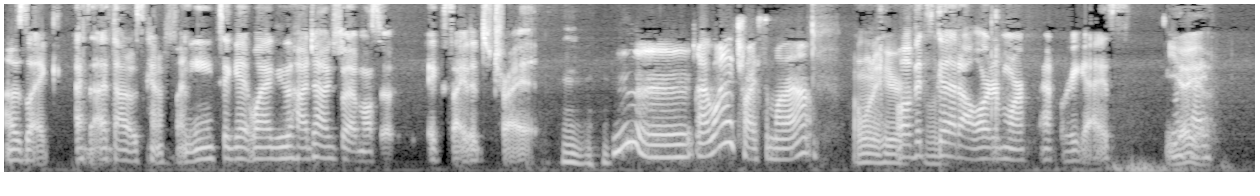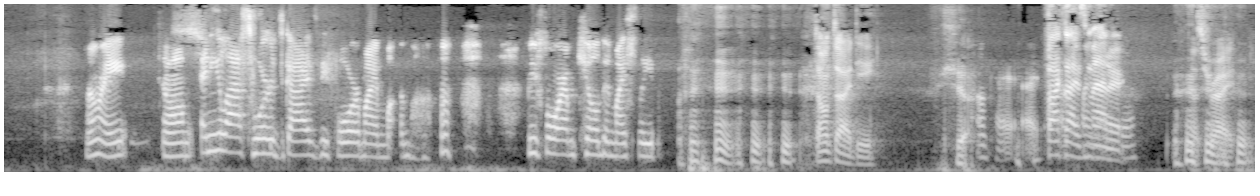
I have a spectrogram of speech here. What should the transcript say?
I was like, I, th- I thought it was kind of funny to get wagyu hot dogs, but I'm also excited to try it. Hmm, I want to try some of that. I want to hear. Well, if it's good, I'll order more for you guys. Yeah, Okay. yeah. All right. Um, any last words, guys, before my mo- before I'm killed in my sleep? Don't die, D. Yeah. Okay. I, Black Lives I- I Matter. That's right. Is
